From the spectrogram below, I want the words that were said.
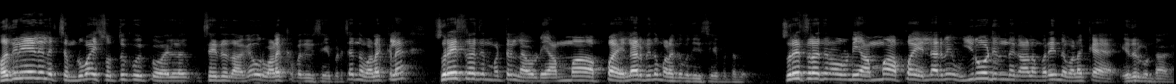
பதினேழு லட்சம் ரூபாய் சொத்து குவிப்பு செய்ததாக ஒரு வழக்கு பதிவு செய்யப்பட்டுச்சு. அந்த வழக்கில் சுரேஷ்ராஜன் மட்டும் இல்லை அவருடைய அம்மா அப்பா எல்லார் மீதும் வழக்கு பதிவு செய்யப்பட்டது. சுரேஷ்ராஜன் அவருடைய அம்மா அப்பா எல்லாருமே உயிரோடு இருந்த காலம் வரை இந்த வழக்கை எதிர்கொண்டாங்க.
